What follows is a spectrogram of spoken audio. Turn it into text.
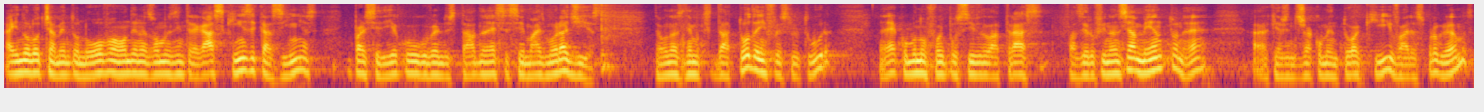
aí no loteamento novo, onde nós vamos entregar as 15 casinhas, em parceria com o governo do estado na SC Mais Moradias. Então, nós temos que dar toda a infraestrutura, né, como não foi possível lá atrás fazer o financiamento, né, que a gente já comentou aqui, vários programas,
